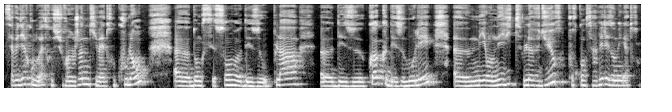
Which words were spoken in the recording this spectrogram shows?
Ça veut dire qu'on doit être sur un jaune qui va être coulant. donc ce sont des œufs au plat, des œufs des œufs mollets, euh, mais on évite l'œuf dur pour conserver les oméga 3.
